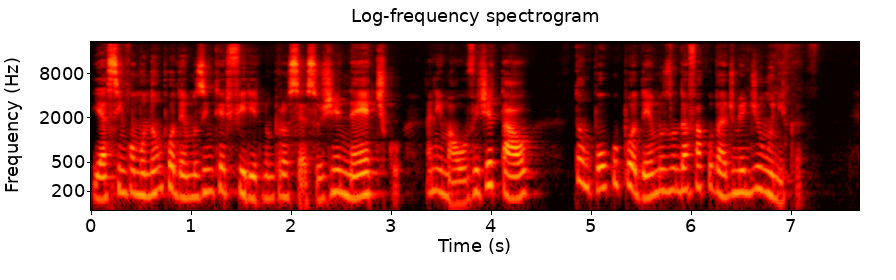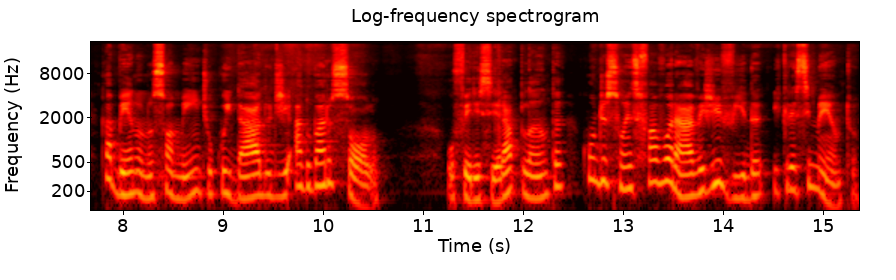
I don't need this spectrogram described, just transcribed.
E assim como não podemos interferir no processo genético, animal ou vegetal, tampouco podemos no da faculdade mediúnica, cabendo-nos somente o cuidado de adubar o solo, oferecer à planta condições favoráveis de vida e crescimento.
